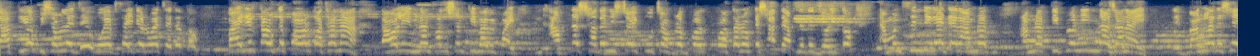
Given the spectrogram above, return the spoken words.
জাতীয় বিশ্ববিদ্যালয়ের যে ওয়েবসাইটে রয়েছে, এটা তো বাইরের কাউকে পাওয়ার কথা না। তাহলে ইমরান সাজেশন কীভাবে পাই আপনার সাথে নিশ্চয়ই কুচক্র প্রতারকের সাথে আপনাদের জড়িত। এমন সিন্ডিকেটের আমরা আমরা তীব্র নিন্দা জানাই। বাংলাদেশে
